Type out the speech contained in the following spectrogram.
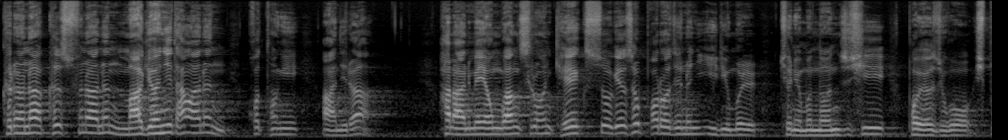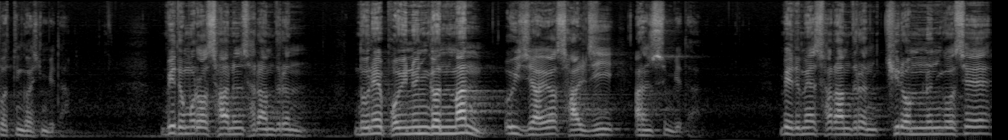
그러나 그 순환은 막연히 당하는 고통이 아니라 하나님의 영광스러운 계획 속에서 벌어지는 일임을 주님은 넌지시 보여주고 싶었던 것입니다. 믿음으로 사는 사람들은 눈에 보이는 것만 의지하여 살지 않습니다. 믿음의 사람들은 길 없는 곳에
